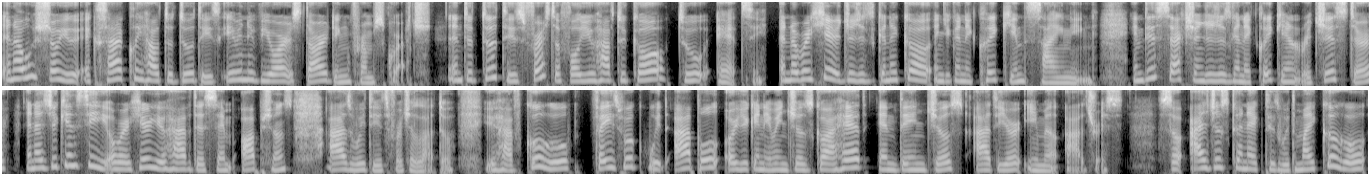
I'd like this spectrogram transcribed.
And I will show you exactly how to do this even if you are starting from scratch. And to do this, first of all, you have to go to Etsy. And over here, you're just gonna go and you're gonna click in sign in. In this section, you're just gonna click in register. And as you can see over here, you have the same options as we did for Gelato. You have Google, Facebook with Apple, or you can even just go ahead and then just add your email address. So I just connected with my Google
